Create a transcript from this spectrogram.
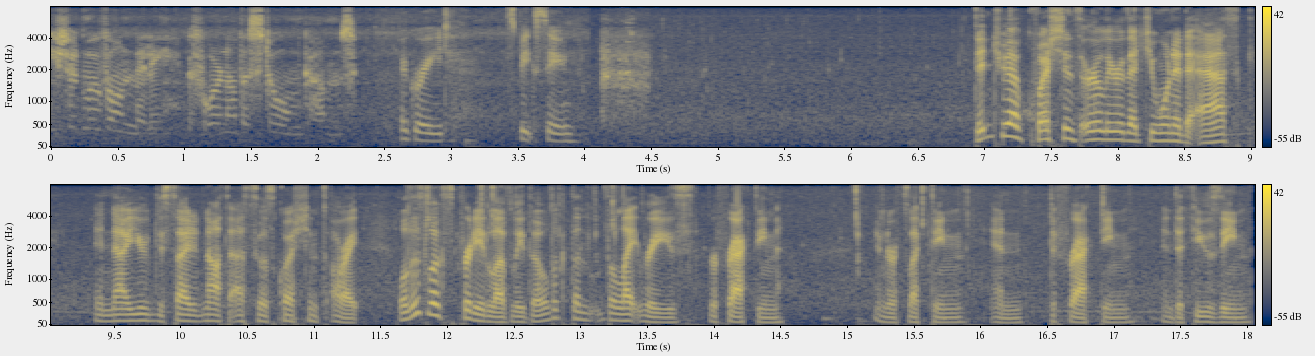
You should move on, Millie, before another storm comes. Agreed. Speak soon. Didn't you have questions earlier that you wanted to ask? And now you've decided not to ask those questions? Alright. Well, this looks pretty lovely, though. Look at the, the light rays refracting, and reflecting, and diffracting, and diffusing.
